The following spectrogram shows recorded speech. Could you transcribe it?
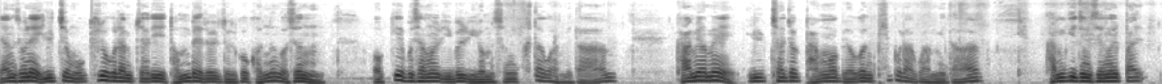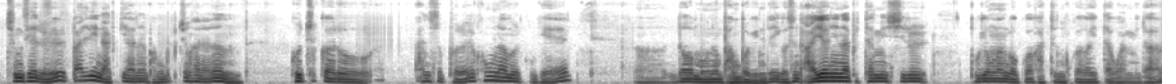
양손에 1.5kg짜리 덤벨을 들고 걷는 것은 어깨 부상을 입을 위험성이 크다고 합니다. 감염의 1차적 방어벽은 피부라고 합니다. 감기 증상을 빨, 증세를 빨리 낫게 하는 방법 중 하나는 고춧가루 한 스푼을 콩나물국에 어, 넣어 먹는 방법인데 이것은 아연이나 비타민C를 복용한 것과 같은 효과가 있다고 합니다.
